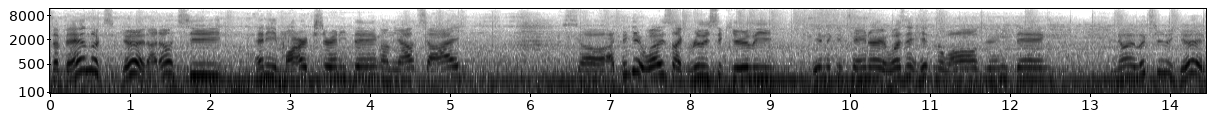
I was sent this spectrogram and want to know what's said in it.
The van looks good. I don't see any marks or anything on the outside. So I think it was like really securely in the container. It wasn't hitting the walls or anything. You know, it looks really good.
